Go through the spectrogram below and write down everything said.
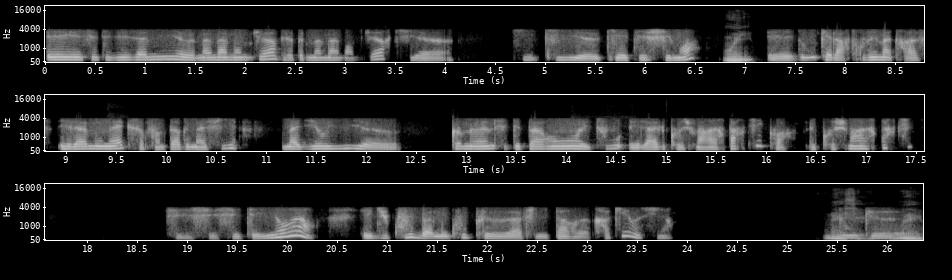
Et c'était des amis, euh, ma maman de cœur, que j'appelle ma maman de cœur, qui, euh, qui, qui, euh, qui était chez moi. Oui. Et donc, elle a retrouvé ma trace. Et là, mon ex, enfin le père de ma fille, m'a dit oui, euh, quand même, c'est tes parents et tout. Et là, le cauchemar est reparti, quoi. Le cauchemar est reparti. C'était une horreur. Et du coup, bah, mon couple a fini par craquer aussi. hein. Ouais, Donc, c'est- ouais.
